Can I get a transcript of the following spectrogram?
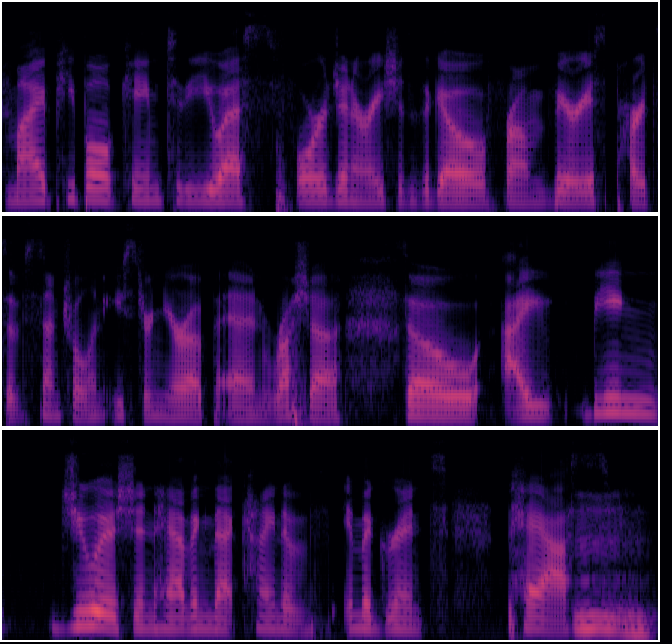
My people came to the U.S. four generations ago from various parts of Central and Eastern Europe and Russia. So, I, being Jewish and having that kind of immigrant past, Mm,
